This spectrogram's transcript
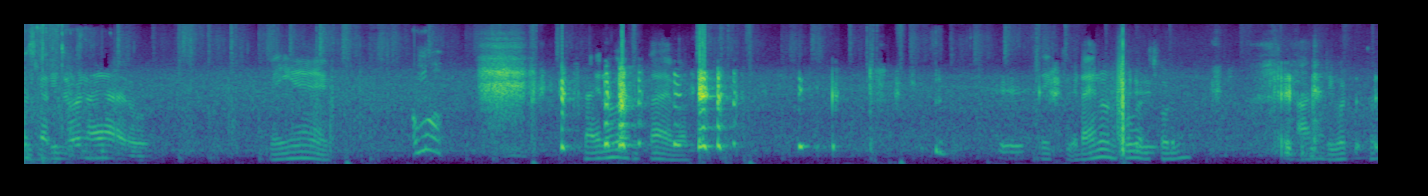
उसका रिटर्न है यार वो नहीं है अम्मो डायनो का कुत्ता है बस देख डायनो को कर छोड़ दे। आना रिवर्ट कर।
